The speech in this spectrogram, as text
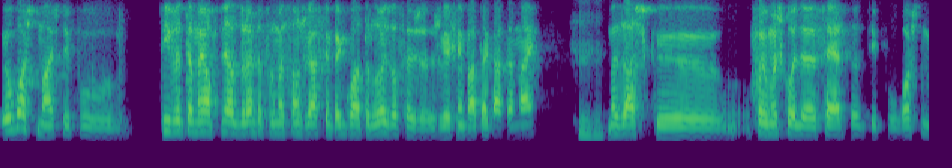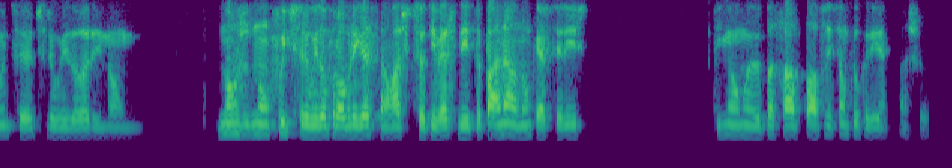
Eu gosto mais, tipo, tive também a oportunidade durante a formação de jogar sempre em 4-2, ou seja, joguei sempre a atacar também, uhum. mas acho que foi uma escolha certa, tipo, gosto muito de ser distribuidor e não, não, não fui distribuidor por obrigação. Acho que se eu tivesse dito, pá, não, não quero ser isto, tinham-me passado para a posição que eu queria, acho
